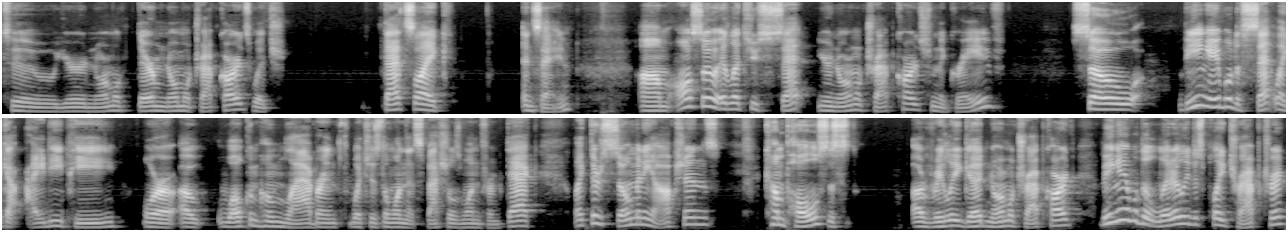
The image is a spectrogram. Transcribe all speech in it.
to your normal their normal trap cards which that's like insane um, also, it lets you set your normal trap cards from the grave. So being able to set like a IDP or a Welcome Home Labyrinth, which is the one that specials one from deck, like there's so many options. Compulse is a really good normal trap card. Being able to literally just play Trap Trick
